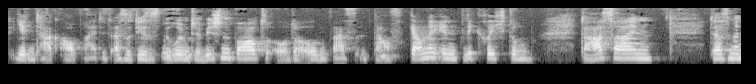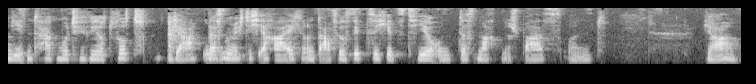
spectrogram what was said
jeden Tag arbeitet. Also dieses mhm. berühmte Vision Board oder irgendwas darf gerne in Blickrichtung da sein dass man jeden Tag motiviert wird. Ja, das mhm. möchte ich erreichen und dafür sitze ich jetzt hier und das macht mir Spaß und ja,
